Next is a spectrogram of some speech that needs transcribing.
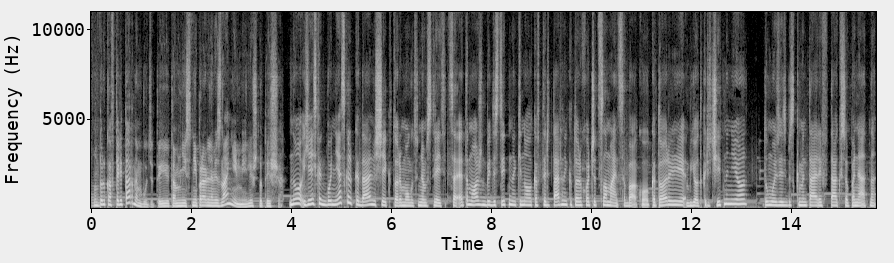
Он только авторитарным будет, и там не с неправильными знаниями или что-то еще. Ну, есть как бы несколько, да, вещей, которые могут в нем встретиться. Это может быть действительно кинолог авторитарный, который хочет сломать собаку, который бьет, кричит на нее. Думаю, здесь без комментариев так все понятно.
